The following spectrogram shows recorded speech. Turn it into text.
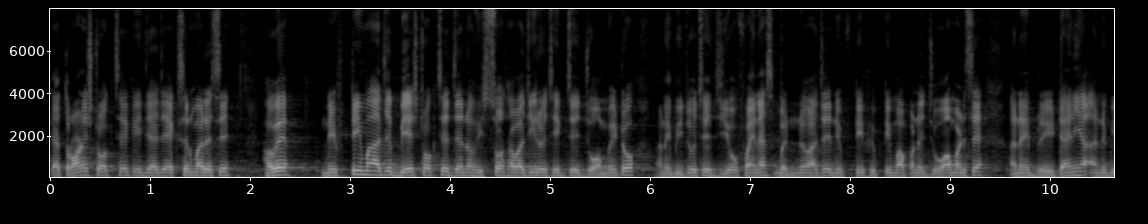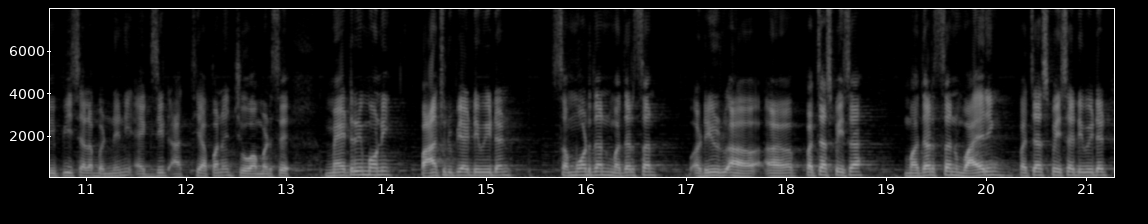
કે આ ત્રણેય સ્ટોક છે કે જે આજે એક્શનમાં રહેશે. હવે નિફ્ટીમાં આજે બે સ્ટોક છે જેનો હિસ્સો થવા જઈ રહ્યો છે. એક છે ઝોમેટો અને બીજો છે જીઓ ફાઇનાન્સ બંને આજે નિફ્ટી ફિફ્ટીમાં આપણને જોવા મળશે અને બ્રિટાનિયા અને બીપીસીએલ બંનેની એક્ઝિટ આજથી આપણને જોવા મળશે. મેટ્રીમોની પાંચ રૂપિયા ડિવિડન્ડ, સંવર્ધન, મધરસન, અઢી પચાસ પૈસા, મધરસન વાયરિંગ, પચાસ પૈસા ડિવિડન્ડ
